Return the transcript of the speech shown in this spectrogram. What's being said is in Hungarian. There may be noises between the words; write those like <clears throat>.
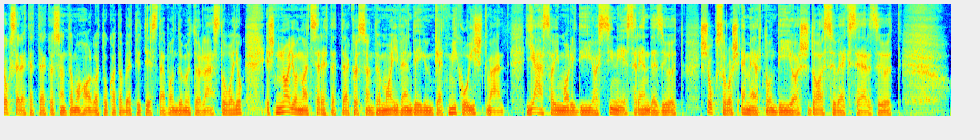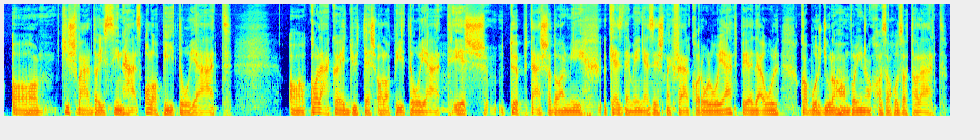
Sok szeretettel köszöntöm a hallgatókat a Betűtésztában, Dömötör László vagyok, és nagyon nagy szeretettel köszöntöm mai vendégünket, Mikó Istvánt, Jászai Mari díjas, színész, rendezőt, sokszoros Emerton díjas, dalszövegszerzőt, a Kisvárdai Színház alapítóját, a Kaláka Együttes alapítóját és több társadalmi kezdeményezésnek felkarolóját, például Kabos Gyula Hanvainak hazahozatalát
